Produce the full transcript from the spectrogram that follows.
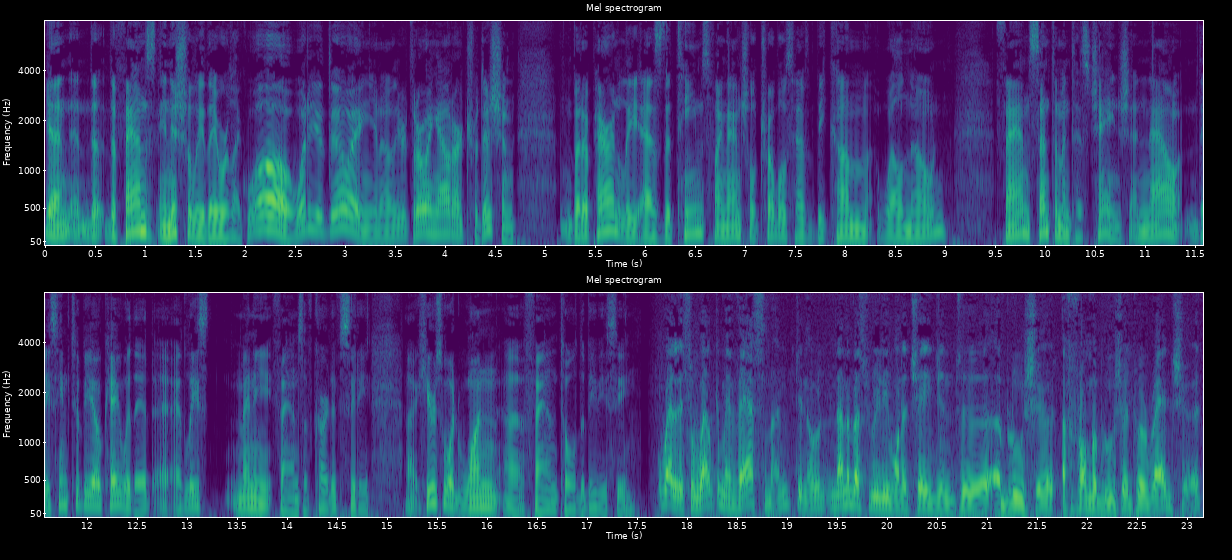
Yeah, and, and the, the fans initially they were like, "Whoa, what are you doing? You know, you're throwing out our tradition." But apparently, as the team's financial troubles have become well known, fan sentiment has changed, and now they seem to be okay with it, at least many fans of Cardiff City. Uh, here's what one uh, fan told the BBC. Well, it's a welcome investment. You know, none of us really want to change into a blue shirt, uh, from a blue shirt to a red shirt.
